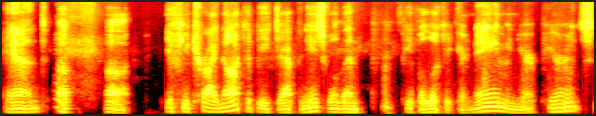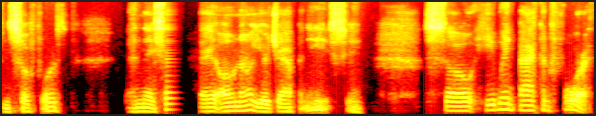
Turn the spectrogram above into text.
And uh, uh, if you try not to be Japanese, well, then people look at your name and your appearance and so forth, and they say, "Oh no, you're Japanese." So he went back and forth.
